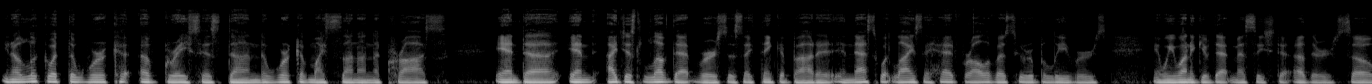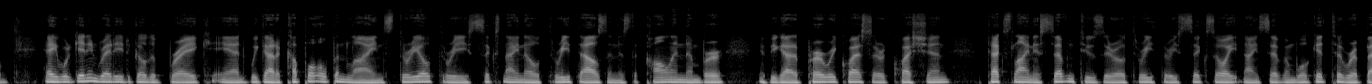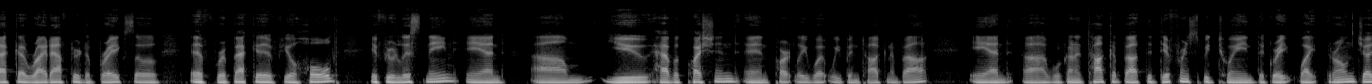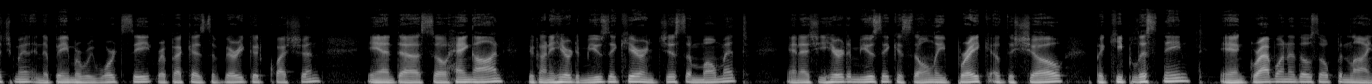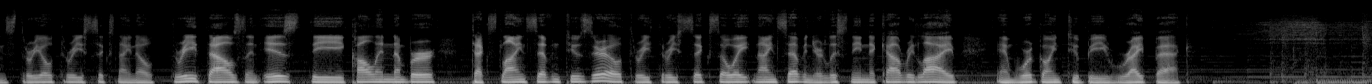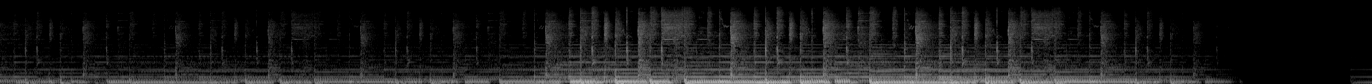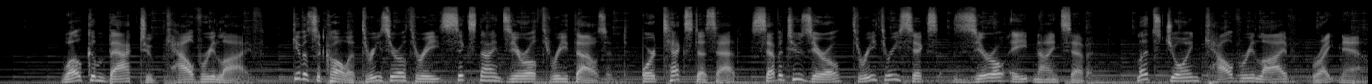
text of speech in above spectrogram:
You know, look what the work of grace has done, the work of my Son on the cross. And uh, and I just love that verse as I think about it. And that's what lies ahead for all of us who are believers and we want to give that message to others. So, hey, we're getting ready to go to break, and we got a couple open lines 303 690 3000 is the call in number. If you got a prayer request or a question, text line is 720 336 0897. We'll get to Rebecca right after the break. So, if Rebecca, if you'll hold, if you're listening and um, you have a question and partly what we've been talking about, and uh, we're going to talk about the difference between the Great White Throne Judgment and the Bema Reward Seat. Rebecca is a very good question. And uh, so hang on. You're going to hear the music here in just a moment. And as you hear the music, it's the only break of the show. But keep listening and grab one of those open lines. 303 690 3000 is the call in number. Text line 720 336 0897. You're listening to Calvary Live, and we're going to be right back. Welcome back to Calvary Live. Give us a call at 303 690 3000 or text us at 720 336 0897. Let's join Calvary Live right now.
